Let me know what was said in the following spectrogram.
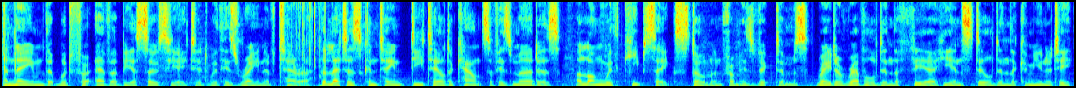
a name that would forever be associated with his reign of terror. The letters contained detailed accounts of his murders, along with keepsakes stolen from his victims. Rader reveled in the fear he instilled in the community,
